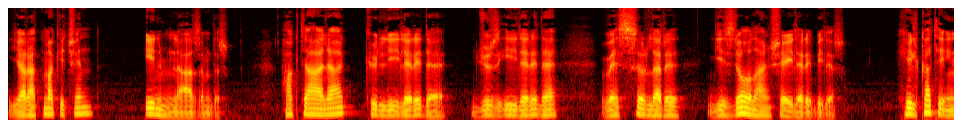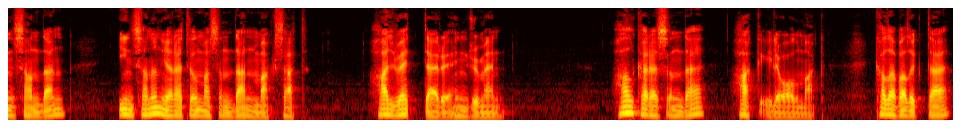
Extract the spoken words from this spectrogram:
yaratmak için ilm lazımdır. Hak Teâlâ küllileri de, cüz'ileri de ve sırları, gizli olan şeyleri bilir. hilkat-ı insandan, insanın yaratılmasından maksat. Halvet der encümen. Halk arasında hak ile olmak. Kalabalıkta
